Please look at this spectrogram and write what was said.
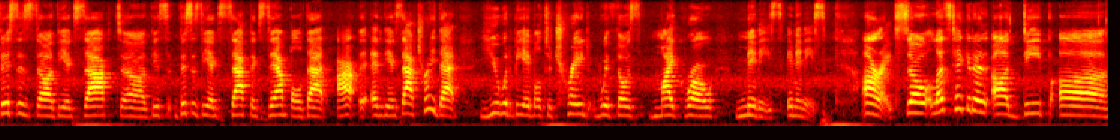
This is uh, the exact uh, this this is the exact example that I, and the exact trade that you would be able to trade with those micro minis minis. All right, so let's take it a, a deep uh,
